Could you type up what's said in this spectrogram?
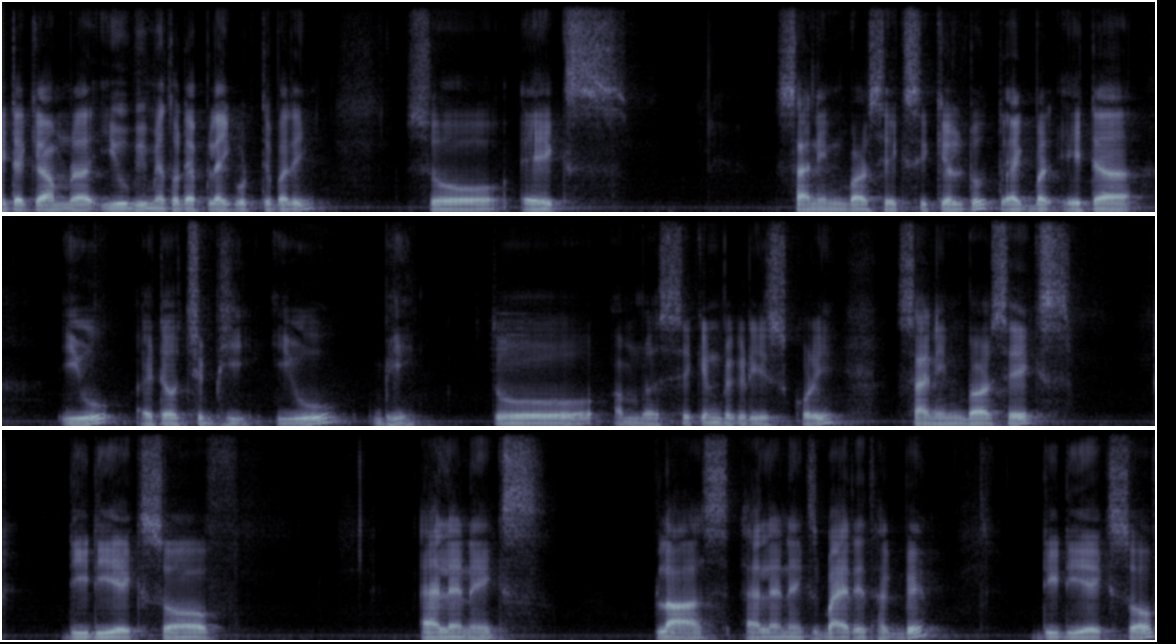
এটাকে আমরা ইউবি মেথড অ্যাপ্লাই করতে পারি। So x sine inverse x equal to তো একবার এটা ইউ এটা হচ্ছে ভি ইউ ভি তো আমরা সেকেন্ড ব্র্যাকেট ইউজ করি sine inverse x d d x of ln x plus ln x বাইরে থাকবে d d x of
